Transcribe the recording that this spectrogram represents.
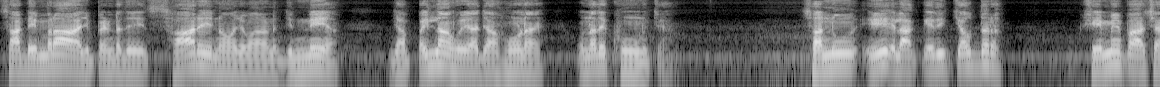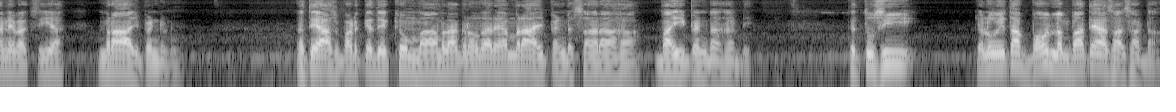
ਸਾਡੇ ਮਹਾਰਾਜ ਪਿੰਡ ਦੇ ਸਾਰੇ ਨੌਜਵਾਨ ਜਿੰਨੇ ਆ, ਜਾਂ ਪਹਿਲਾਂ ਹੋਇਆ ਜਾਂ ਹੁਣ ਹੈ, ਉਹਨਾਂ ਦੇ ਖੂਨ 'ਚ ਆ। ਸਾਨੂੰ ਇਹ ਇਲਾਕੇ ਦੀ ਚੌਧਰ ਛੇਵੇਂ ਪਾਤਸ਼ਾਹ ਨੇ ਬਖਸ਼ੀ ਆ ਮਹਾਰਾਜ ਪਿੰਡ ਨੂੰ। ਇਤਿਹਾਸ ਪੜ੍ਹ ਕੇ ਦੇਖਿਓ, ਮਾਮਲਾ ਗਰਾਉਂਦਾ ਰਿਹਾ, ਮਹਾਰਾਜ ਪਿੰਡ ਸਾਰਾ ਆ 22 ਪਿੰਡ ਆ ਸਾਡੇ। ਤੇ ਤੁਸੀਂ, ਚਲੋ ਇਹ ਤਾਂ ਬਹੁਤ ਲੰਬਾ ਇਤਿਹਾਸ ਆ ਸਾਡਾ,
